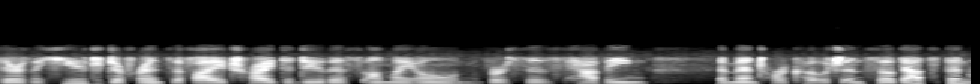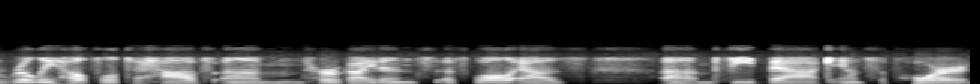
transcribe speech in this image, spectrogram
there's a huge difference if I tried to do this on my own versus having a mentor coach. And so that's been really helpful to have um, her guidance as well as um, feedback and support.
